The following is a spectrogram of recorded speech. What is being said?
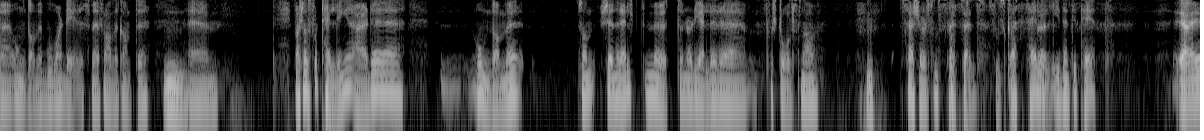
eh, ungdommer bombarderes med fra alle kanter. Mm. Eh, hva slags fortellinger er det ungdommer sånn generelt møter når det gjelder eh, forståelsen av seg sjøl som skapt? Seg selv, som skapt. Seg selv, identitet? Jeg,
